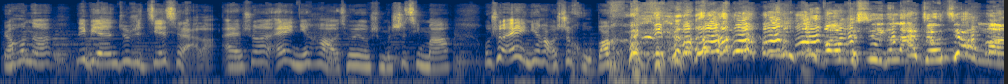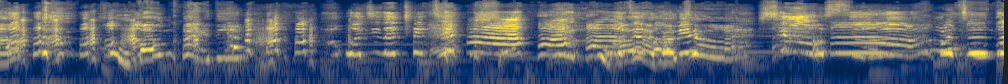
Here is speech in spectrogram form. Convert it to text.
然后呢那边就是接起来了，哎说哎你好，请问有什么事情吗？我说哎你好，是虎帮快递。虎邦不是一个辣椒酱吗？虎邦快递，我记得陈姐，虎邦辣椒酱啊，笑死了！我真的，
